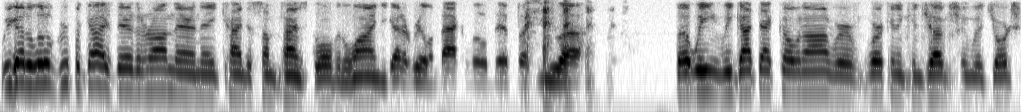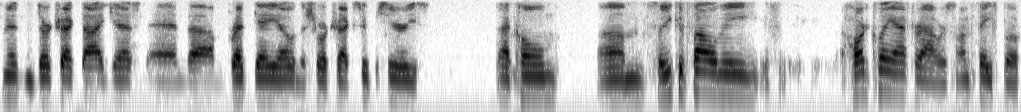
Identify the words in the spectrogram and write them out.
we got a little group of guys there that are on there, and they kind of sometimes go over the line. You got to reel them back a little bit, but you. Uh, but we we got that going on. We're working in conjunction with George Smith and Dirt Track Digest and um, Brett Deyo and the Short Track Super Series back home. Um, so you could follow me, if, Hard Clay After Hours on Facebook.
